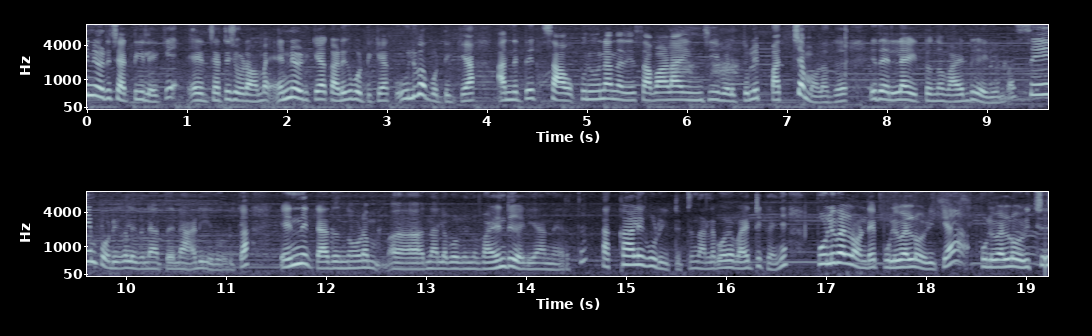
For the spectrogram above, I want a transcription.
ഇനി ഒരു ചട്ടിയിലേക്ക് ചട്ടി ചൂടാകുമ്പോൾ എണ്ണ ഒഴിക്കുക കടുക് പൊട്ടിക്കുക ഉലുവ പൊട്ടിക്കുക എന്നിട്ട് സ കുനൂന നദി സവാള ഇഞ്ചി വെളുത്തുള്ളി പച്ചമുളക് ഇതെല്ലാം ഇട്ടൊന്ന് വഴണ്ട് കഴിയുമ്പോൾ സെയിം പൊടികൾ ഇതിനകത്ത് തന്നെ ആഡ് ചെയ്ത് കൊടുക്കുക. എന്നിട്ട് അതൊന്നുകൂടെ നല്ലപോലെ ഒന്ന് വഴണ്ട് കഴിയാൻ നേരത്ത് തക്കാളി കൂടി ഇട്ടിട്ട് നല്ലപോലെ വഴറ്റി കഴിഞ്ഞ് പുളിവെള്ളം ഉണ്ടെങ്കിൽ പുളിവെള്ളം ഒഴിക്കുക. പുളിവെള്ളം ഒഴിച്ച്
